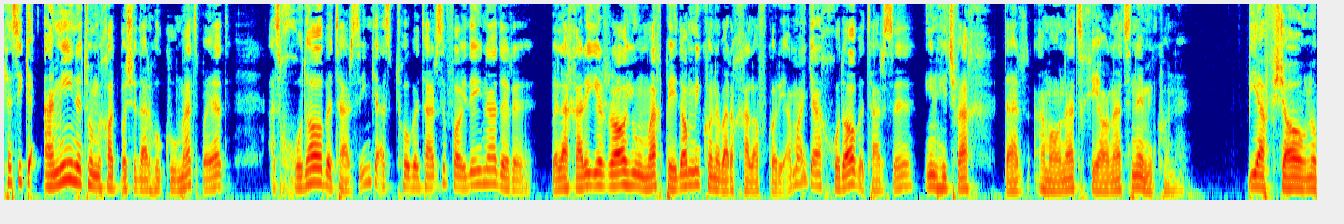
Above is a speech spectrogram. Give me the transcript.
کسی که امین تو می‌خواد باشه در حکومت باید از خدا بترسه این که از تو بترسه فایده ای نداره. بالاخره یه راهی اون وقت پیدا می‌کنه برای خلافکاری. اما اگر خدا بترسه این هیچ وقت در امانت خیانت نمی‌کنه. بیافشان و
